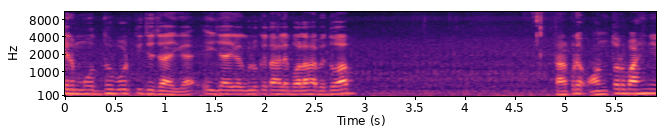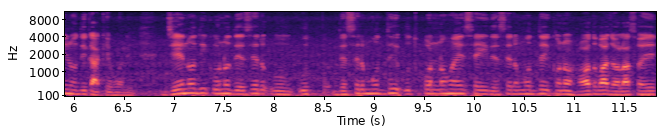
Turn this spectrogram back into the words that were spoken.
এর মধ্যবর্তী যে জায়গা, এই জায়গাগুলোকে তাহলে বলা হবে দোয়াব তারপরে অন্তর্বাহিনী নদী কাকে বলে? যে নদী কোনো দেশের দেশের মধ্যেই উৎপন্ন হয়ে সেই দেশের মধ্যেই কোনো হ্রদ বা জলাশয়ে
